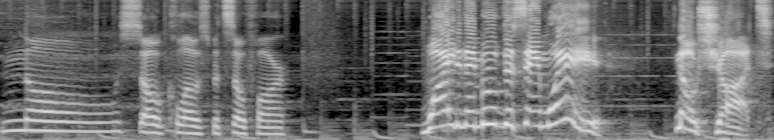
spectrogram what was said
no, so close, but so far. Why did they move the same way? No shot.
